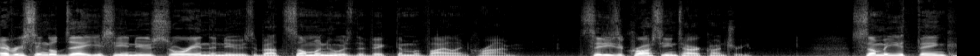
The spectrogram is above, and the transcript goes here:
Every single day, you see a news story in the news about someone who is the victim of violent crime. Cities across the entire country. Some of you think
